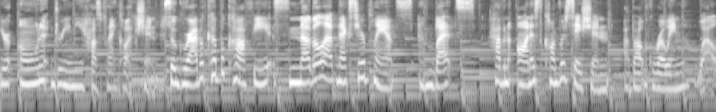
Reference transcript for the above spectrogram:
your own dreamy houseplant collection. So grab a cup of coffee, snuggle up next to your plants, and let's have an honest conversation about growing well.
